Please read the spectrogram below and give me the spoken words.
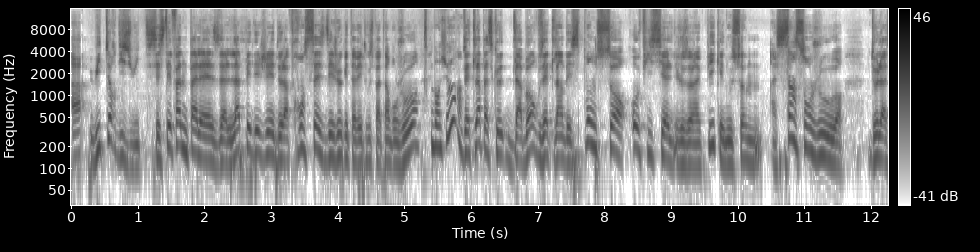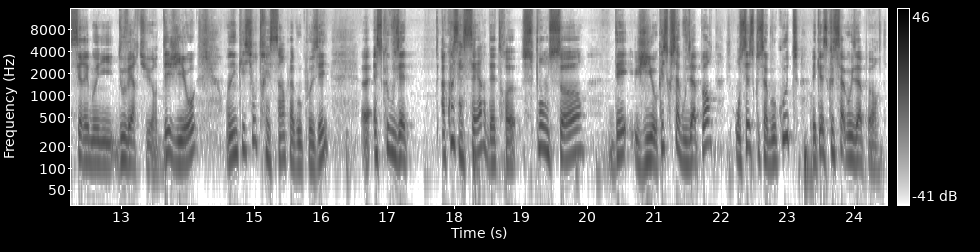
à 8h18, c'est Stéphane Palaise, la PDG de la Française des Jeux qui est avec nous ce matin. Bonjour. Bonjour. Vous êtes là parce que d'abord, vous êtes l'un des sponsors officiels des Jeux Olympiques et nous sommes à 500 jours de la cérémonie d'ouverture des JO. On a une question très simple à vous poser. Euh, est-ce que vous êtes... À quoi ça sert d'être sponsor des JO Qu'est-ce que ça vous apporte? On sait ce que ça vous coûte, mais qu'est-ce que ça vous apporte?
